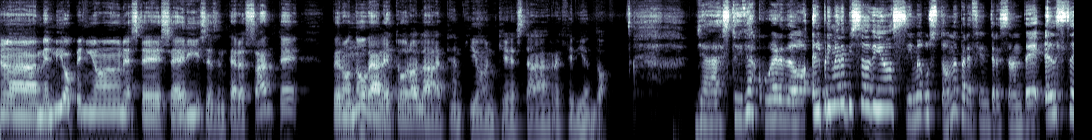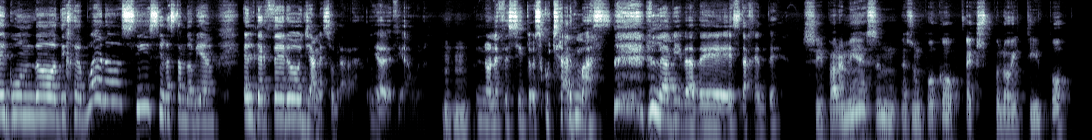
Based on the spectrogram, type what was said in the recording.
um, en mi opinión, esta serie es interesante, pero no vale toda la atención que está recibiendo. Ya, estoy de acuerdo. El primer episodio sí me gustó, me pareció interesante. El segundo dije, bueno, sí, sigue estando bien. El tercero ya me sobraba. Yo decía, bueno, Ujú. no necesito escuchar más la vida de esta gente. Sí, para mí es un, es un poco exploitivo.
